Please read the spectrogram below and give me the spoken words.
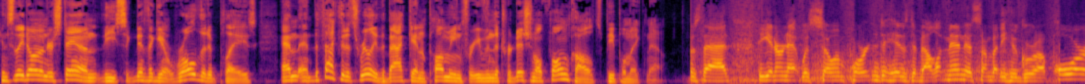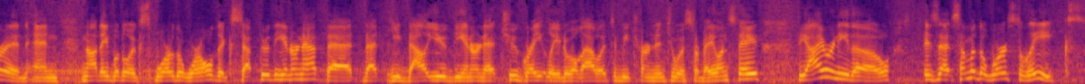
And so they don't understand the significant role that it plays and, and the fact that it's really the back end plumbing for even the traditional phone calls people make now. Was that the internet was so important to his development as somebody who grew up poor and, and not able to explore the world except through the internet that, that he valued the internet too greatly to allow it to be turned into a surveillance state. The irony, though, is that some of the worst leaks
